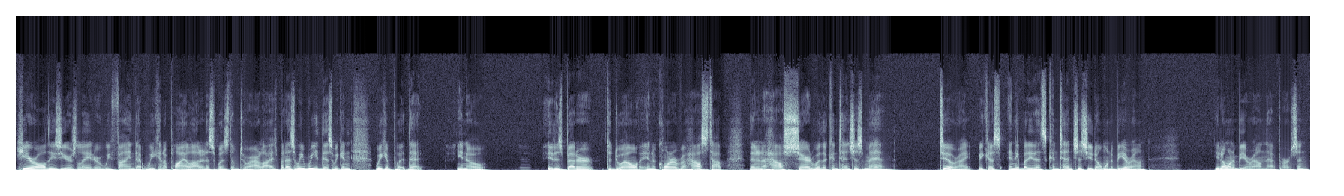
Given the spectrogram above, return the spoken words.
Here, all these years later, we find that we can apply a lot of this wisdom to our lives. But as we read this, we can we can put that, you know, it is better to dwell in a corner of a housetop than in a house shared with a contentious man, too, right? Because anybody that's contentious, you don't want to be around. You don't want to be around that person.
